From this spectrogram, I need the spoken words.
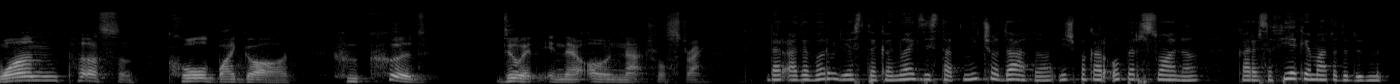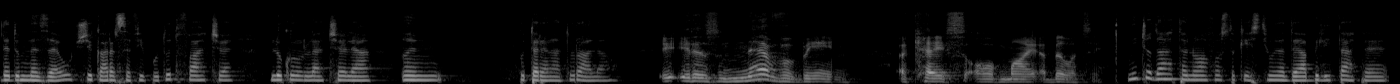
one person called by God who could do it in their own natural strength. Dar adevărul este că nu a existat niciodată, nici măcar o persoană care să fie chemată de Dum- de Dumnezeu și care să fi putut face lucrurile acelea în puterea naturală. It, it has never been a case of my ability. Niciodată nu a fost o chestiune de abilitate,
